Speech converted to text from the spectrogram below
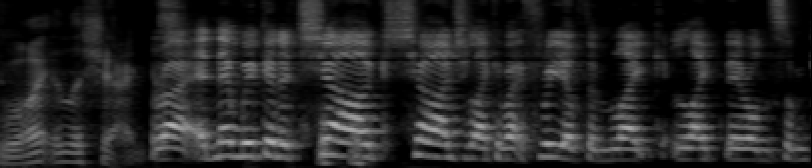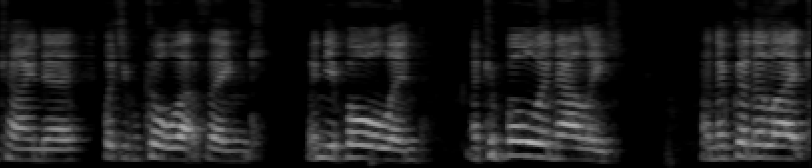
Right in the shanks. Right, and then we're going to charge, charge like about three of them, like like they're on some kind of what do you call that thing when you're bowling, like a bowling alley. And I'm gonna like,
